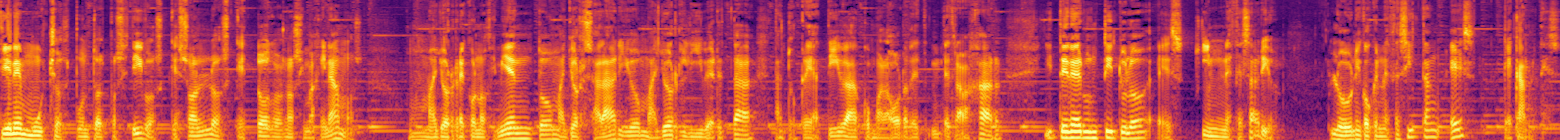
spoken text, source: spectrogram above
tiene muchos puntos positivos, que son los que todos nos imaginamos. Un mayor reconocimiento, mayor salario, mayor libertad, tanto creativa como a la hora de, trabajar, y tener un título es innecesario. Lo único que necesitan es que cantes.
